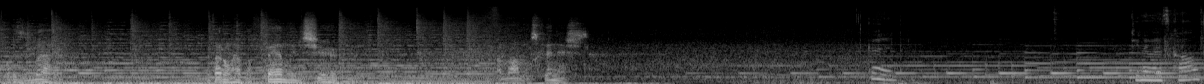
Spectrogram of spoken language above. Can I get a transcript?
What does it matter? If I don't have a family to share it with, I'm almost finished. Good. Do you know what it's called?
